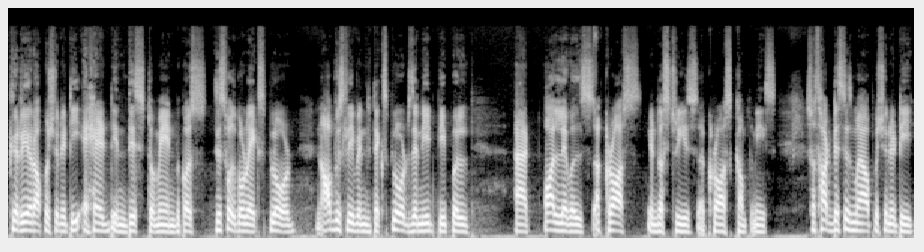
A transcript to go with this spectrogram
career opportunity ahead in this domain because this was going to explode. And obviously, when it explodes, they need people at all levels across industries, across companies. So I thought this is my opportunity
